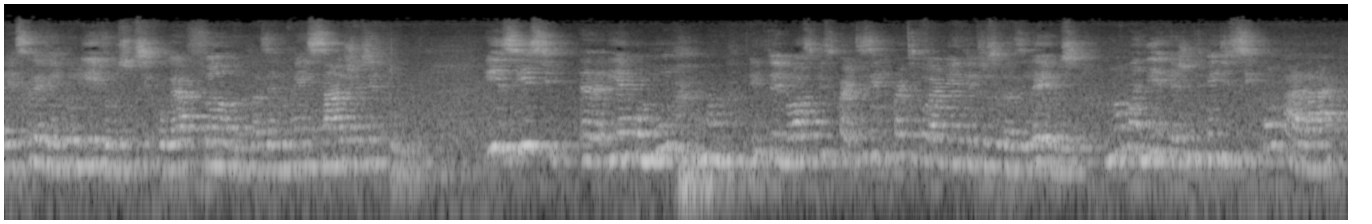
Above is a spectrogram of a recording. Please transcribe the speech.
é, escrevendo livros, psicografando, trazendo mensagens e tudo. E existe, é, e é comum entre nós, particularmente entre os brasileiros, uma mania que a gente tem de se comparar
